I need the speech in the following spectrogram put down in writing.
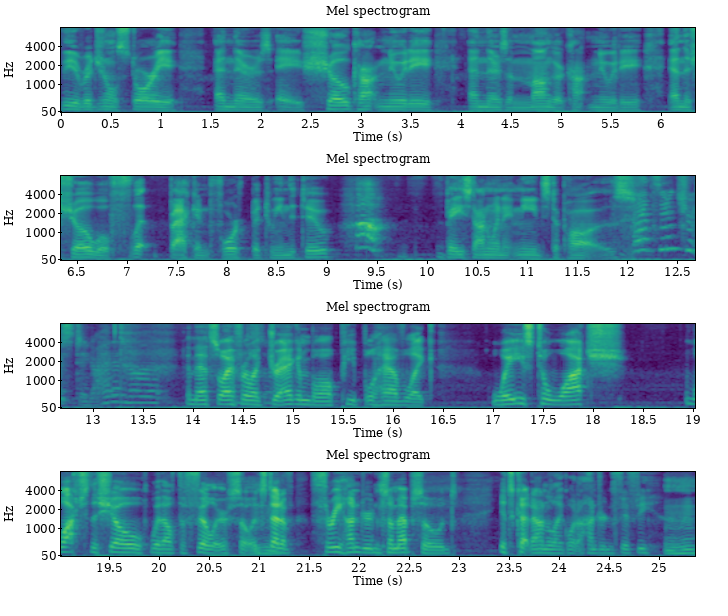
the original story, and there's a show continuity and there's a manga continuity, and the show will flip back and forth between the two Huh, based on when it needs to pause. that's interesting. I didn't know that. And that's why for like Dragon Ball, people have like ways to watch watch the show without the filler. So instead of 300 and some episodes, it's cut down to like what 150. Mm-hmm.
